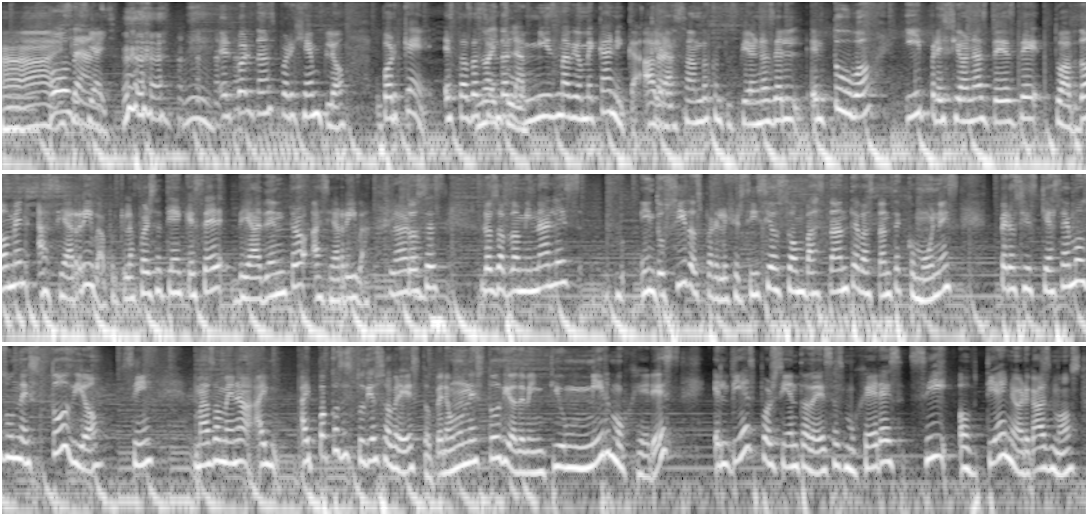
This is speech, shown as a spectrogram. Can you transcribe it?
Ah, Pole ese sí hay. el pole dance, por ejemplo, ¿por qué? Estás haciendo la misma biomecánica, abrazando con tus piernas del el tubo y presionas desde tu abdomen hacia arriba, porque la fuerza tiene que ser de adentro hacia arriba. Claro. Entonces, los abdominales inducidos para el ejercicio son bastante, bastante comunes, pero si es que hacemos un estudio, ¿sí? Más o menos, hay, hay pocos estudios sobre esto, pero un estudio de 21 mil mujeres, el 10% de esas mujeres sí obtiene orgasmos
